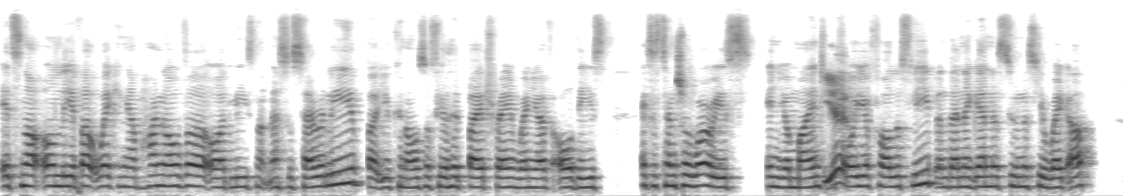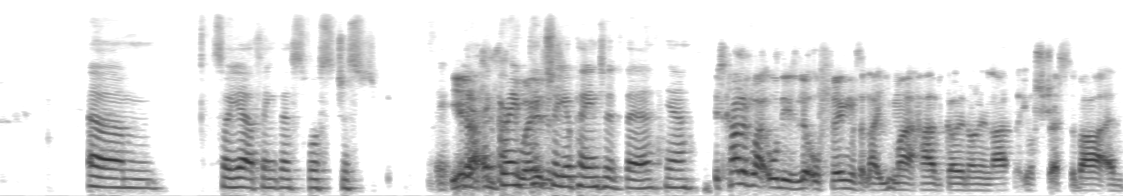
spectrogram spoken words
it's not only about waking up hungover, or at least not necessarily, but you can also feel hit by a train when you have all these existential worries in your mind yeah. before you fall asleep, and then again as soon as you wake up. Um, so yeah, I think this was just yeah, yeah a exactly great picture you painted there. Yeah, it's kind of like all these little things that like you might have going on in life that you're stressed about, and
